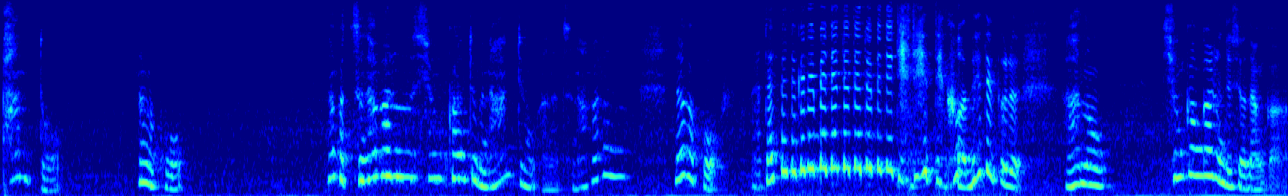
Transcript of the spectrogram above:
パンとなんかこうなんかつながる瞬間というかなんていうのかなつながるなんかこうペテペテペテペテペテペテペテってこう出てくるあの瞬間があるんですよなんか。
